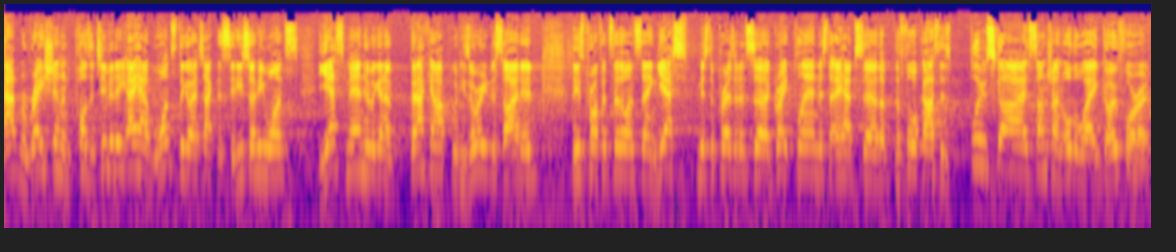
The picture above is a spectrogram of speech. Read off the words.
admiration and positivity. Ahab wants to go attack the city, so he wants yes men who are going to back up what he's already decided. These prophets are the ones saying, Yes, Mr. President, sir, great plan, Mr. Ahab, sir. The, the forecast is blue skies, sunshine all the way, go for it.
